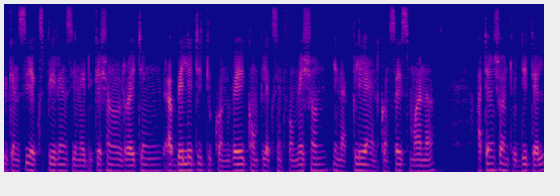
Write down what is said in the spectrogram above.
you can see experience in educational writing, ability to convey complex information in a clear and concise manner, attention to detail,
